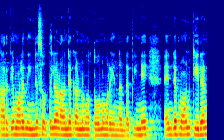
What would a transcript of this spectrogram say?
കാർത്തിയമോളെ നിന്റെ സ്വത്തിലാണ് അവന്റെ കണ്ണ് മൊത്തം എന്ന് പറയുന്നുണ്ട്. പിന്നെ എന്റെ മോൻ കിരൺ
